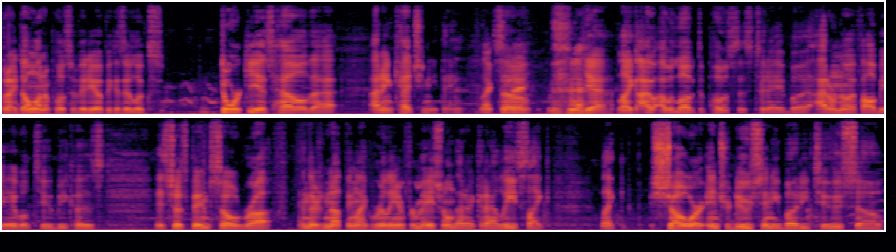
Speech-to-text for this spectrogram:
but I don't want to post a video because it looks dorky as hell that I didn't catch anything. like So, today. yeah, like I, I would love to post this today, but I don't know if I'll be able to because it's just been so rough, and there's nothing like really informational that I could at least like like show or introduce anybody to. So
